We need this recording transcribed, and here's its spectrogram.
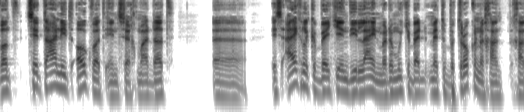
want zit daar niet ook wat in, zeg maar, dat eh, is eigenlijk een beetje in die lijn, maar dan moet je bij, met de betrokkenen gaan, gaan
